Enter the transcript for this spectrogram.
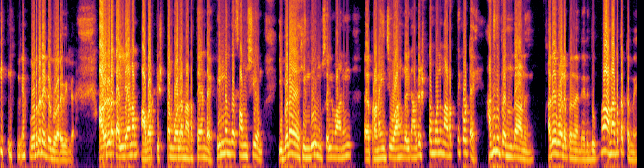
ഞാൻ കൂടുതലായിട്ടൊന്നും പറയുന്നില്ല. അവരുടെ കല്യാണം അവർക്ക് ഇഷ്ടം പോലെ നടത്തേണ്ടേ. പിന്നെന്താ സംശയം? ഇവിടെ ഹിന്ദു മുസൽമാനും പ്രണയിച്ച് വിവാഹം കഴിക്കാൻ അവരുടെ ഇഷ്ടം പോലെ നടത്തിക്കോട്ടെ. അതിനിപ്പോ എന്താണ്? അതേപോലെ ഇപ്പൊ തന്നെ ഇതും ആ നടത്തട്ടെന്നേ.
